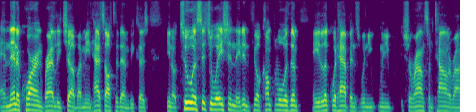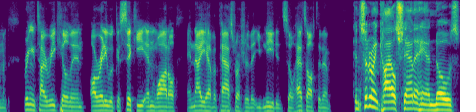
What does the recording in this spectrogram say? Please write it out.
and then acquiring Bradley Chubb. I mean, hats off to them because you know, to a situation they didn't feel comfortable with him. And you look what happens when you when you surround some talent around them. Bringing Tyreek Hill in already with Gesicki and Waddle, and now you have a pass rusher that you've needed. So hats off to them. Considering Kyle Shanahan knows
